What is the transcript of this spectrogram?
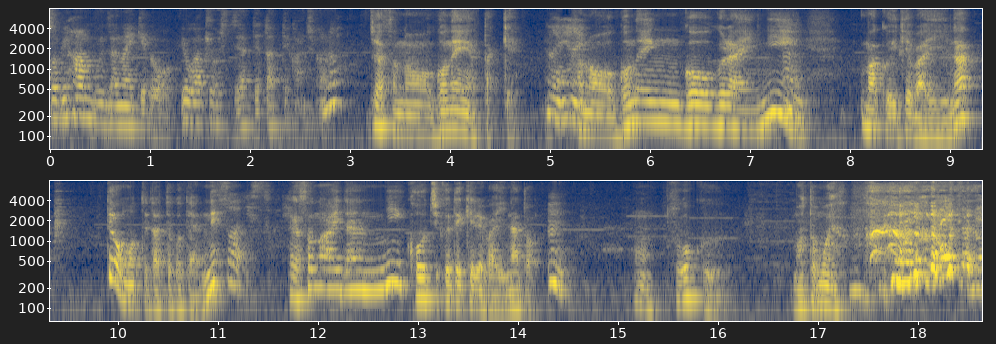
遊び半分じゃないけどヨガ教室やってたって感じかな。じゃあその5年やったっけ、はいはい。その5年後ぐらいにうまくいけばいいなって思ってたってことやんね。そうですだからその間に構築できればいいなと。そうですうん。すごくまともや。う ん意外とね。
